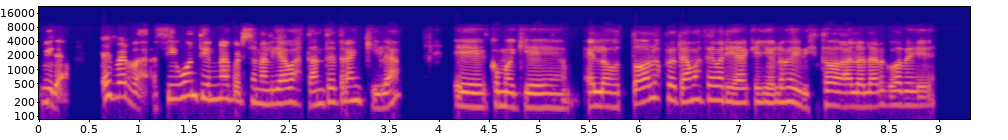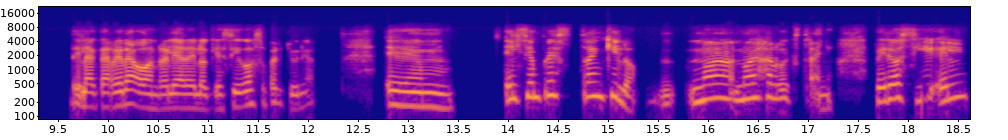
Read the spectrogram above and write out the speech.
Mira, es verdad, Siwon tiene una personalidad bastante tranquila, eh, como que en los, todos los programas de variedad que yo los he visto a lo largo de, de la carrera, o en realidad de lo que sigo Super Junior, em, él siempre es tranquilo, no, no es algo extraño, pero sí él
